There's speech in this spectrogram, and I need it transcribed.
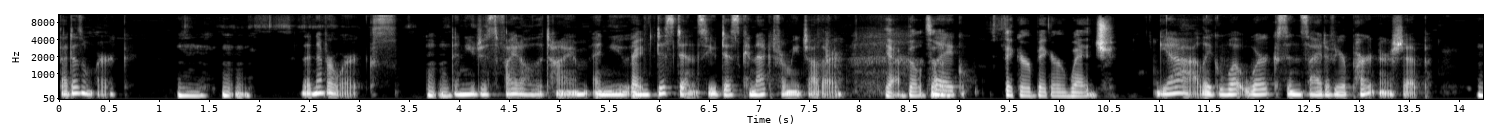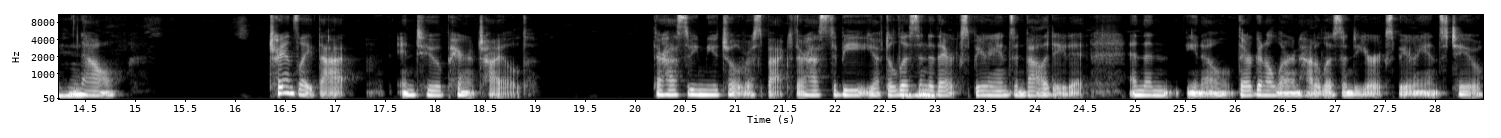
that doesn't work. Mm-mm. That never works. Mm-mm. Then you just fight all the time and you right. in distance, you disconnect from each other. Yeah, builds like thicker, bigger wedge. Yeah, like what works inside of your partnership. Mm-hmm. Now, translate that into a parent child there has to be mutual respect there has to be you have to listen mm-hmm. to their experience and validate it and then you know they're going to learn how to listen to your experience too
